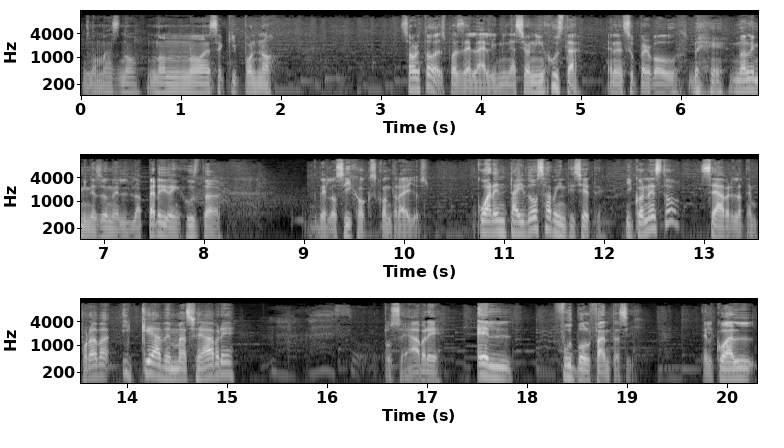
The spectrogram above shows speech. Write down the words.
no más no, no, no, ese equipo no. Sobre todo después de la eliminación injusta en el Super Bowl, de- no eliminación, el- la pérdida injusta de los Seahawks contra ellos. 42 a 27. Y con esto se abre la temporada y que además se abre, pues se abre el Fútbol Fantasy, el cual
